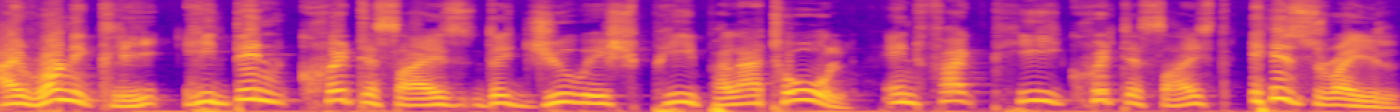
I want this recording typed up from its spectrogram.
Ironically, he didn't criticize the Jewish people at all. In fact, he criticized Israel.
